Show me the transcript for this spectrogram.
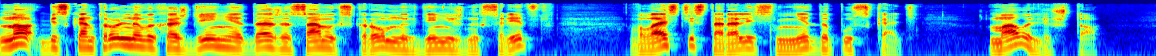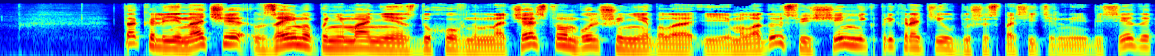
но бесконтрольного выхождение даже самых скромных денежных средств власти старались не допускать. Мало ли что. Так или иначе, взаимопонимания с духовным начальством больше не было, и молодой священник прекратил душеспасительные беседы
